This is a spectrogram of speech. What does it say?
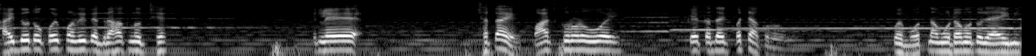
ફાયદો તો કોઈ પણ રીતે ગ્રાહકનો જ છે. એટલે છતાંય પાંચ કરોડ હોય કે કદાચ પચાસ કરોડ હોય. કોઈ મોતના મોઢામાં તો જાય નહીં.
